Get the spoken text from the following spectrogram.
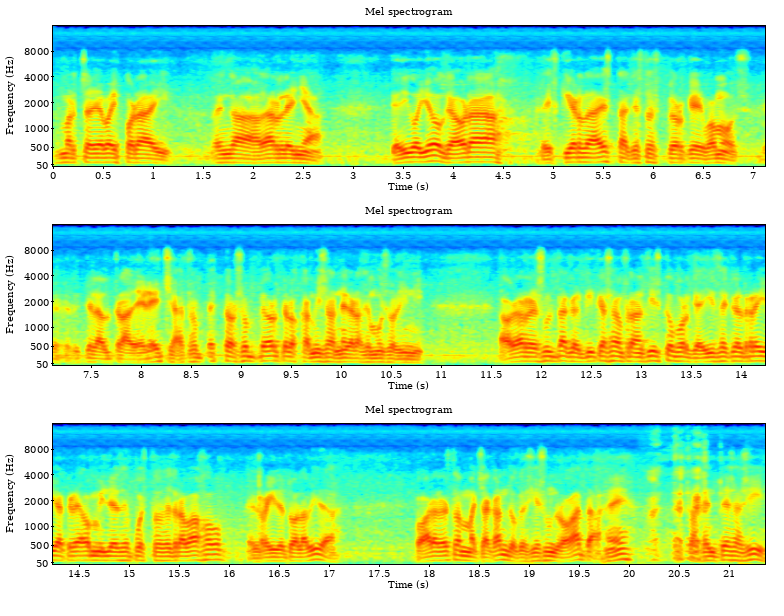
¿Qué marcha lleváis por ahí? Venga, a dar leña. Que digo yo que ahora la izquierda esta, que esto es peor que, vamos, que, la ultraderecha. Son, son peor que los camisas negras de Mussolini. Ahora resulta que el Quique San Francisco, porque dice que el rey ha creado miles de puestos de trabajo, el rey de toda la vida. Pues ahora lo están machacando, que si es un drogata, ¿eh? Esta gente es así.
